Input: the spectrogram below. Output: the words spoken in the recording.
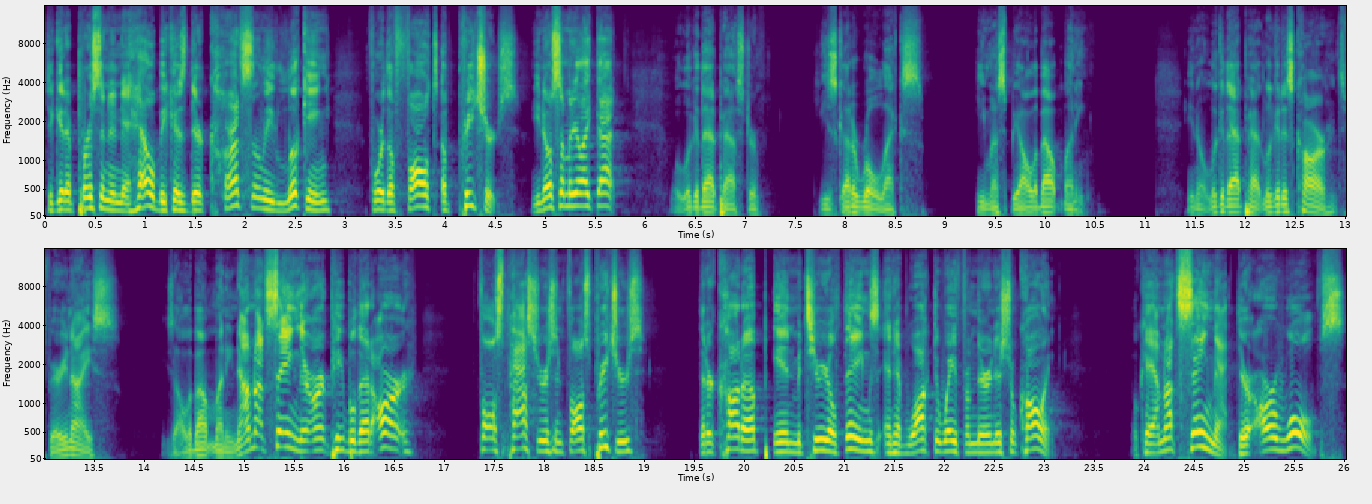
to get a person into hell because they're constantly looking for the fault of preachers. You know somebody like that? Well, look at that, Pastor. He's got a Rolex. He must be all about money. You know, look at that, Pat. Look at his car. It's very nice. He's all about money. Now, I'm not saying there aren't people that are false pastors and false preachers that are caught up in material things and have walked away from their initial calling. Okay, I'm not saying that. There are wolves.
